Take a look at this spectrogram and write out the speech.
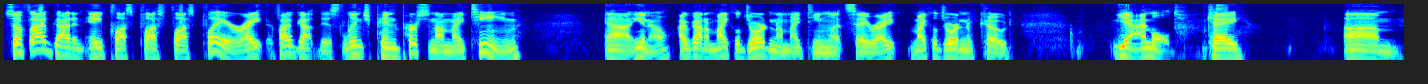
So if I've got an A plus plus plus player, right? If I've got this linchpin person on my team, uh, you know, I've got a Michael Jordan on my team, let's say, right? Michael Jordan of code. Yeah, I'm old. Okay. Um,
